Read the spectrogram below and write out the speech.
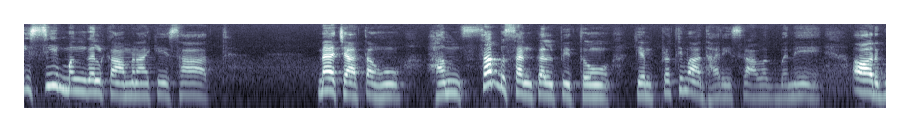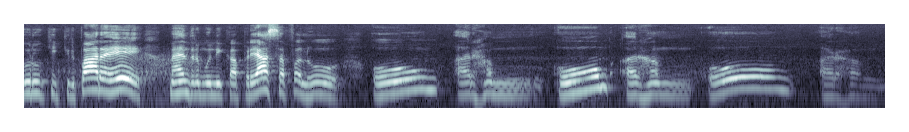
इसी मंगल कामना के साथ मैं चाहता हूँ हम सब संकल्पित हों कि हम प्रतिमाधारी श्रावक बने और गुरु की कृपा रहे, महेंद्र मुनि का प्रयास सफल हो। ओम अरहम ओम अरहम ओम अरहम।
